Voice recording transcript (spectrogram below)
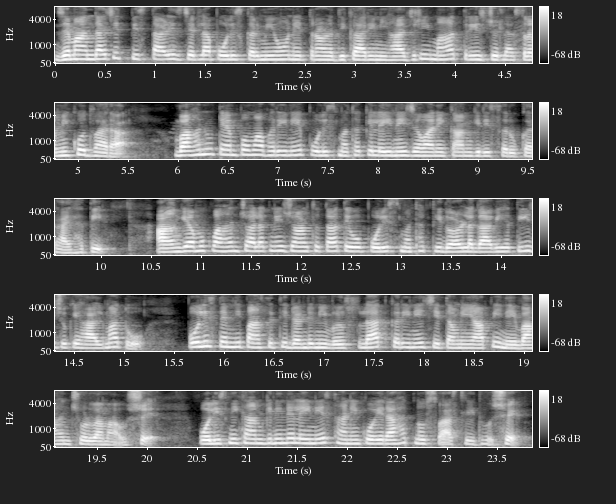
જેમાં અંદાજિત પિસ્તાળીસ જેટલા પોલીસ કર્મીઓ અને ત્રણ અધિકારીની હાજરીમાં ત્રીસ જેટલા શ્રમિકો દ્વારા વાહનો ટેમ્પોમાં ભરીને પોલીસ મથકે લઈને જવાની કામગીરી શરૂ કરાઈ હતી. આ અંગે અમુક વાહન ચાલકને જાણ થતાં તેઓ પોલીસ મથકથી દોડ લગાવી હતી, જોકે હાલમાં તો પોલીસ તેમની પાસેથી દંડની વસૂલાત કરીને ચેતવણી આપીને વાહન છોડવામાં આવશે. પોલીસની કામગીરીને લઈને સ્થાનિકોએ રાહતનો શ્વાસ લીધો છે.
